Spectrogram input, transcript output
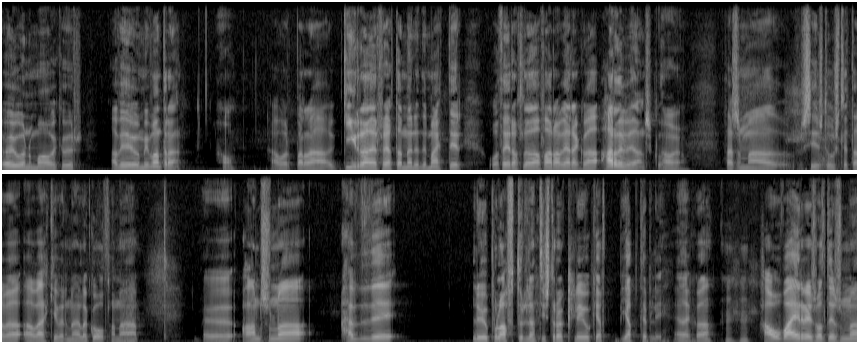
augunum á ykkur að við eigum í vandræðin Já. það var bara gýraðir fréttamennandi mættir og þeir ætlaði að fara að vera eitthvað harði við hann sko. Já, já. Það sem að síðustu úrslit hafa hafa ekki verið nægilega góð þannig að uh, hann svona hefði Liverpool aftur lent í ströggli og gert jafntefli eða eitthvað Mhm. Há væri svolítið svona,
